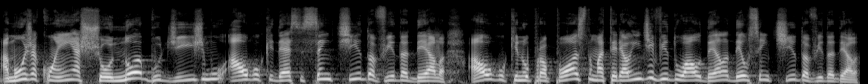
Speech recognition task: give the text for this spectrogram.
a monja Coen achou no budismo algo que desse sentido à vida dela, algo que no propósito material individual dela deu sentido à vida dela.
